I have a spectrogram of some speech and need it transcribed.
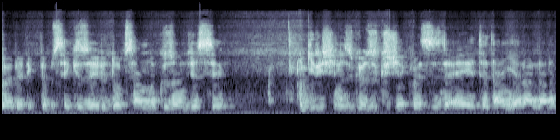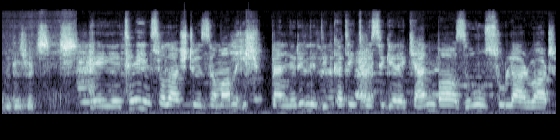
Böylelikle bu 8 Eylül 99 öncesi girişiniz gözükecek ve siz de EYT'den yararlanabileceksiniz. EYT yasalaştığı zaman işverenlerin de dikkat etmesi gereken bazı unsurlar var.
